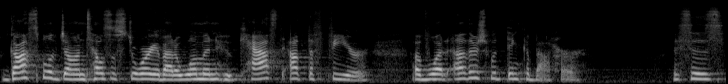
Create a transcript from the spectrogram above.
The Gospel of John tells a story about a woman who cast out the fear of what others would think about her. This is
